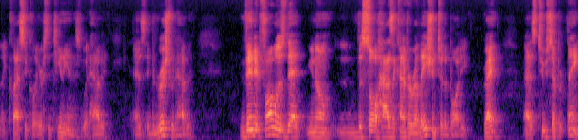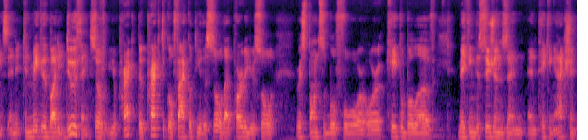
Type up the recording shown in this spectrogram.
like classical Aristotelians would have it, as Ibn Rushd would have it, then it follows that you know the soul has a kind of a relation to the body, right? As two separate things and it can make the body do things. So your prac- the practical faculty of the soul that part of your soul responsible for or capable of making decisions and and taking action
